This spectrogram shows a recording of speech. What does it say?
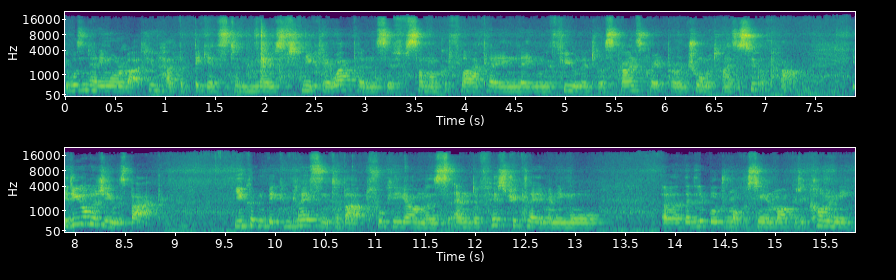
It wasn't anymore about who had the biggest and most nuclear weapons if someone could fly a plane laden with fuel into a skyscraper and traumatize a superpower. Ideology was back, you couldn't be complacent about Fukuyama's end of history claim anymore. Uh, the liberal democracy and market economy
